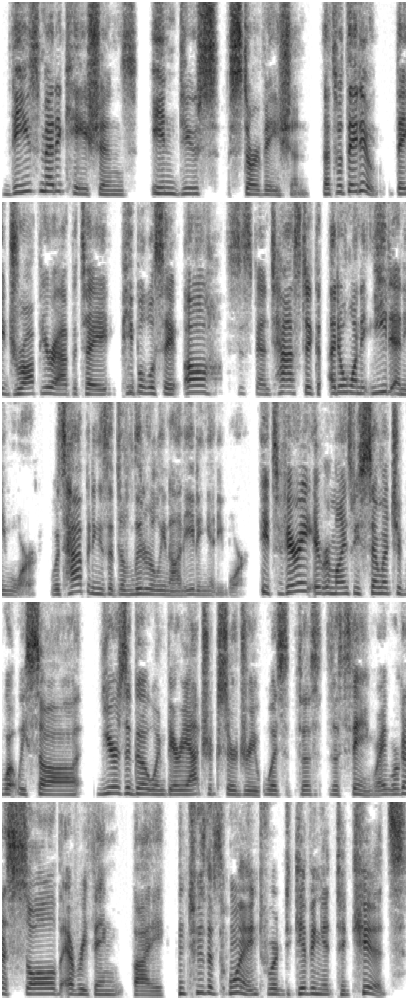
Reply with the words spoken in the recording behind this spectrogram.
these medications induce starvation. That's what they do. They drop your appetite. People will say, Oh, this is fantastic. I don't want to eat anymore. What's happening is that they're literally not eating anymore. It's very, it reminds me so much of what we saw years ago when bariatric surgery was the, the thing, right? We're going to solve everything by. And to the point, we're giving it to kids.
